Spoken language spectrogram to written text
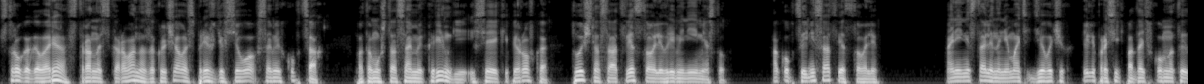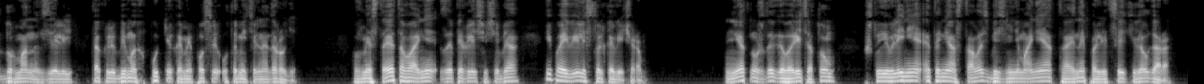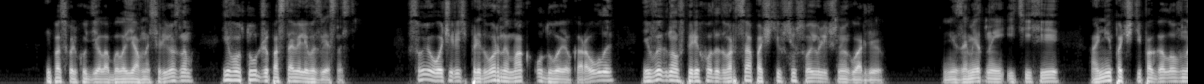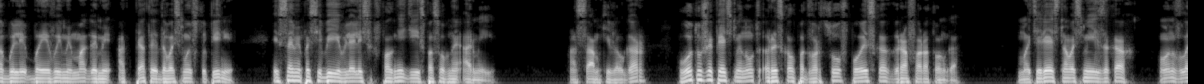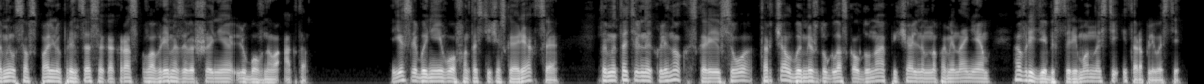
Строго говоря, странность каравана заключалась прежде всего в самих купцах, потому что сами кринги и вся экипировка точно соответствовали времени и месту, а купцы не соответствовали. Они не стали нанимать девочек или просить подать в комнаты дурманных зелий, так любимых путниками после утомительной дороги. Вместо этого они заперлись у себя и появились только вечером. Нет нужды говорить о том, что явление это не осталось без внимания тайной полиции Кивелгара. И поскольку дело было явно серьезным, его тут же поставили в известность. В свою очередь придворный маг удвоил караулы и выгнал в переходы дворца почти всю свою личную гвардию. Незаметные и тихие, они почти поголовно были боевыми магами от пятой до восьмой ступени и сами по себе являлись вполне дееспособной армией. А сам Кивелгар вот уже пять минут рыскал по дворцу в поисках графа Ратонга. Матерясь на восьми языках, он вломился в спальню принцессы как раз во время завершения любовного акта. Если бы не его фантастическая реакция, то метательный клинок, скорее всего, торчал бы между глаз колдуна печальным напоминанием о вреде бесцеремонности и торопливости.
